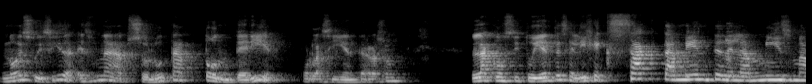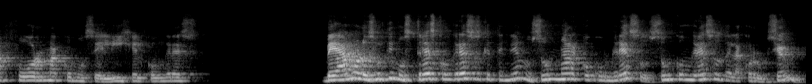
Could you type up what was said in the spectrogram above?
No es suicida, es una absoluta tontería por la siguiente razón. La constituyente se elige exactamente de la misma forma como se elige el Congreso. Veamos los últimos tres congresos que tenemos, son narcocongresos, son congresos de la corrupción.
